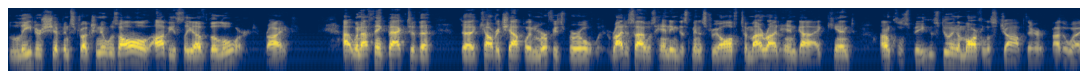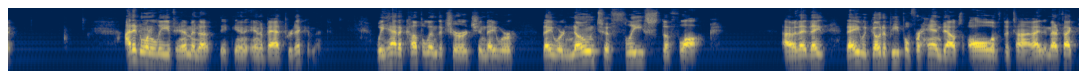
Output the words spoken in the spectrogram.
leadership instruction. It was all obviously of the Lord, right? Uh, when I think back to the, the Calvary Chapel in Murfreesboro, right as I was handing this ministry off to my right hand guy, Kent Unklesby, who's doing a marvelous job there, by the way, I didn't want to leave him in a, in, in a bad predicament. We had a couple in the church, and they were, they were known to fleece the flock. Uh, they, they, they would go to people for handouts all of the time. As a matter of fact,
